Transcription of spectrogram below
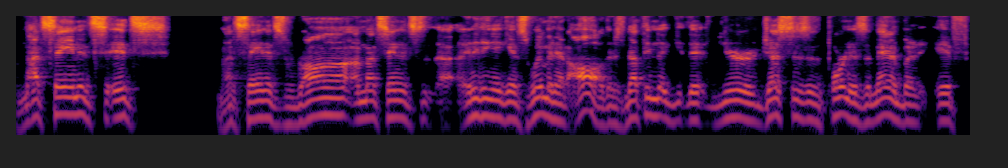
I'm not saying it's it's I'm not saying it's wrong. I'm not saying it's uh, anything against women at all. There's nothing that, that you're just as important as a man. But if,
